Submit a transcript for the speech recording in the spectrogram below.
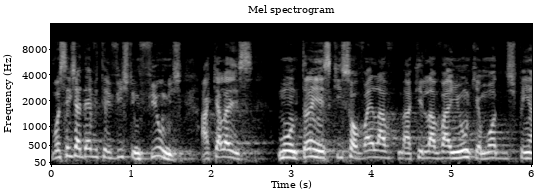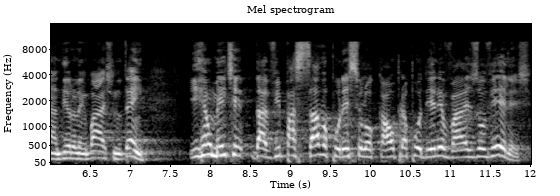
Você já deve ter visto em filmes aquelas montanhas que só vai lá, aquele lavaium, que é modo de espenhadeiro lá embaixo, não tem? E realmente Davi passava por esse local para poder levar as ovelhas.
